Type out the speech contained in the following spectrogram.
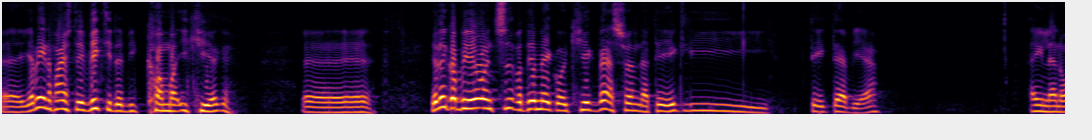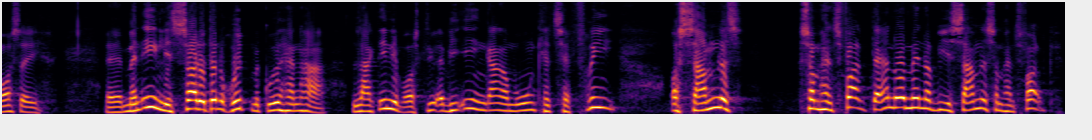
Øh, jeg mener faktisk, det er vigtigt, at vi kommer i kirke. Øh, jeg ved godt, vi lever i en tid, hvor det med at gå i kirke hver søndag, det er ikke lige, det er ikke der, vi er. Af en eller anden årsag. Øh, men egentlig så er det den rytme, Gud han har lagt ind i vores liv, at vi en gang om ugen kan tage fri og samles som hans folk. Der er noget med, når vi er samlet som hans folk.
